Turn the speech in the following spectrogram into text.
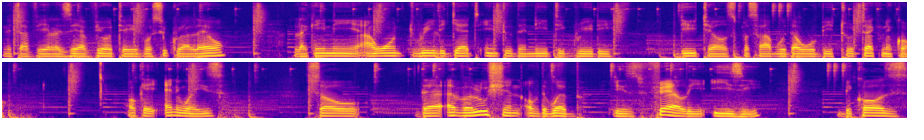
nitavielezea vyote hivyo siku ya leo lakini i won't really get into the nitty gritty details kwa sababu that will be too technical. Okay anyways so the evolution of the web is fairly easy because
